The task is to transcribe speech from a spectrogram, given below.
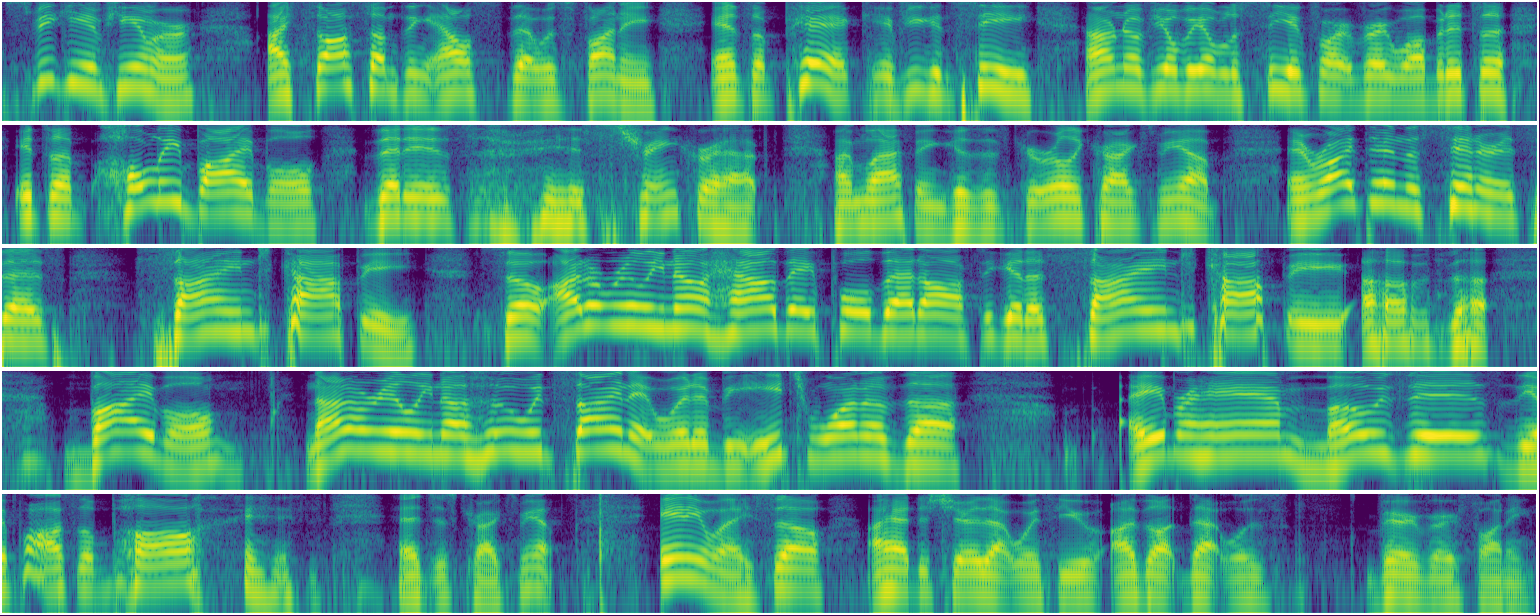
Speaking of humor, I saw something else that was funny, and it's a pic. If you can see, I don't know if you'll be able to see it very well, but it's a it's a Holy Bible that is, is shrink wrapped. I'm laughing because it really cracks me up. And right there in the center, it says signed copy. So I don't really know how they pulled that off to get a signed copy of the Bible. And I don't really know who would sign it. Would it be each one of the Abraham, Moses, the Apostle Paul. that just cracks me up. Anyway, so I had to share that with you. I thought that was very, very funny.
